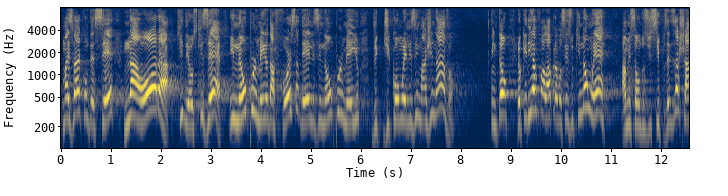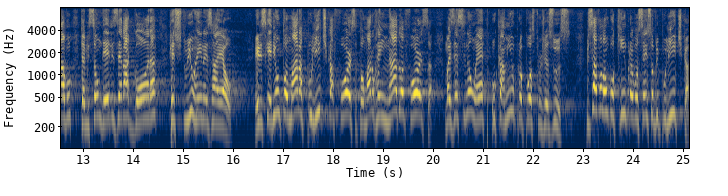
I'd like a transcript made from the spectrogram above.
mas vai acontecer na hora que Deus quiser, e não por meio da força deles, e não por meio de, de como eles imaginavam. Então, eu queria falar para vocês o que não é a missão dos discípulos. Eles achavam que a missão deles era agora restituir o reino a Israel. Eles queriam tomar a política à força, tomar o reinado à força, mas esse não é o caminho proposto por Jesus. Precisava falar um pouquinho para vocês sobre política,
